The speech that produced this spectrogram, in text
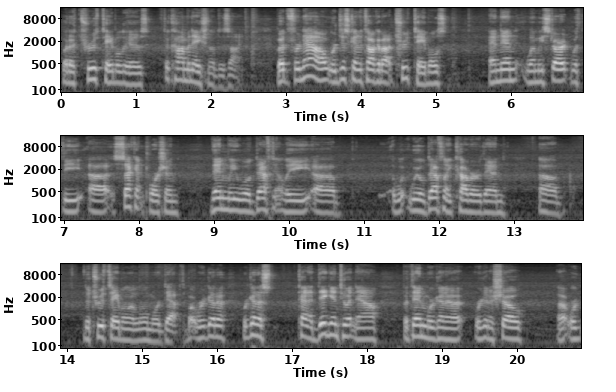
what a truth table is the combinational design. But for now, we're just going to talk about truth tables, and then when we start with the uh, second portion, then we will definitely uh, we'll definitely cover then uh, the truth table in a little more depth. But we're gonna we're gonna kind of dig into it now. But then we're gonna we're gonna show uh, we're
